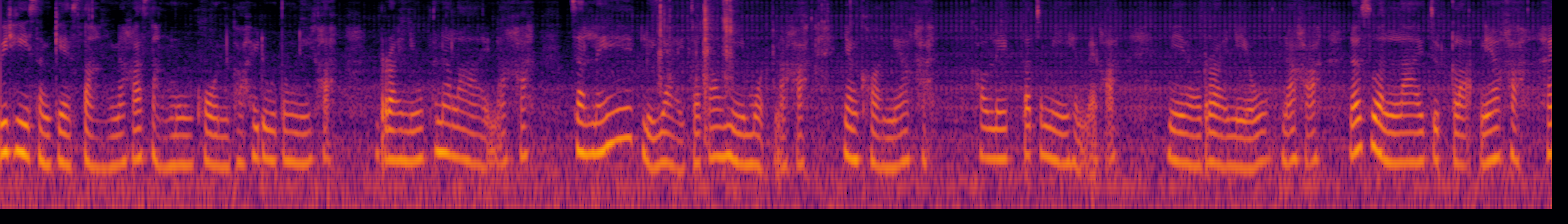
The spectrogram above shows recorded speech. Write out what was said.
วิธีสังเกตสังนะคะ สังมงคลเขาให้ดูตรงนี้ค่ะ รอยนิ้วพนาลายนะคะ จะเล็กหรือใหญ่จะต้องมีหมดนะคะ อย่างขอนเนี้ยค่ะเขาเล็กก็จะมีเห็นไหมคะมีรอยนิ้วนะคะ แล้วส่วนลายจุดกระเนี่ยค่ะ ให้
